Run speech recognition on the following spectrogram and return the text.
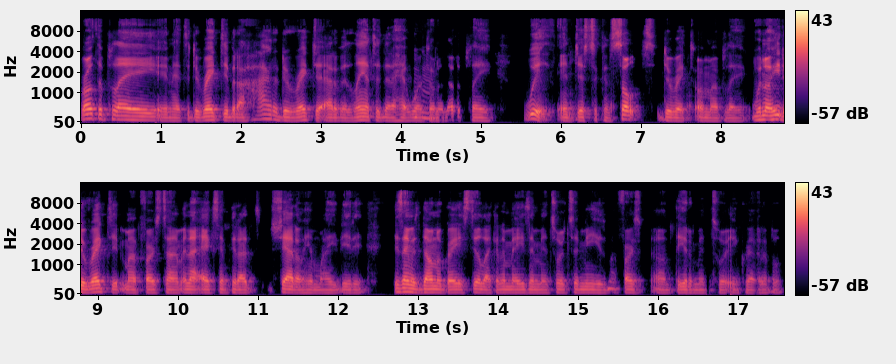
wrote the play and had to direct it. But I hired a director out of Atlanta that I had worked mm-hmm. on another play with, and just to consult direct on my play. Well, no, he directed my first time, and I asked him could I shadow him while he did it his name is Donald Gray. He's still like an amazing mentor to me. He's my first um, theater mentor. Incredible.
